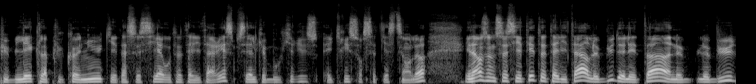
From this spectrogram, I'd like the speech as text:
publique la plus connue qui est associée au totalitarisme. C'est elle a beaucoup écrit sur cette question-là. Et dans une société totalitaire, le but de l'État, le, but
